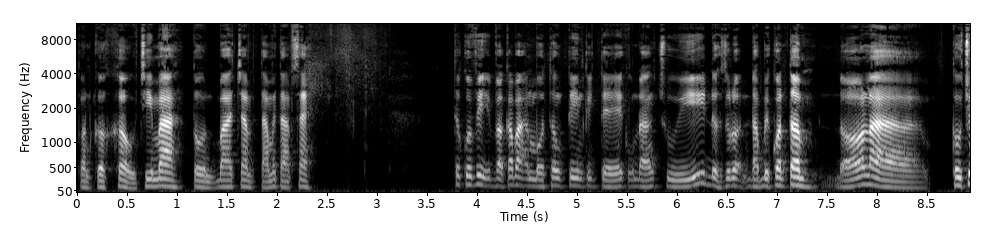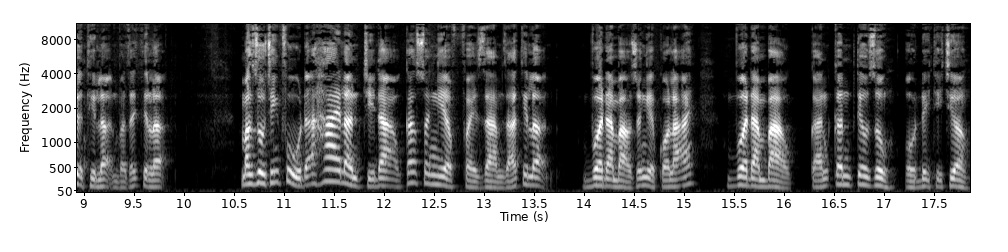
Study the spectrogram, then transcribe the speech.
Còn cửa khẩu Chi Ma tồn 388 xe. Thưa quý vị và các bạn, một thông tin kinh tế cũng đáng chú ý được dư luận đặc biệt quan tâm, đó là câu chuyện thịt lợn và giá thịt lợn. Mặc dù chính phủ đã hai lần chỉ đạo các doanh nghiệp phải giảm giá thịt lợn, vừa đảm bảo doanh nghiệp có lãi, vừa đảm bảo cán cân tiêu dùng ổn định thị trường.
